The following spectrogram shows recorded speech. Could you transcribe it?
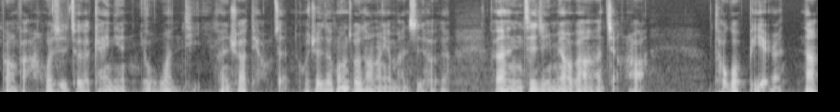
方法或是这个概念有问题，可能需要调整。我觉得在工作上也蛮适合的。可能你自己没有办法讲的话，透过别人，那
